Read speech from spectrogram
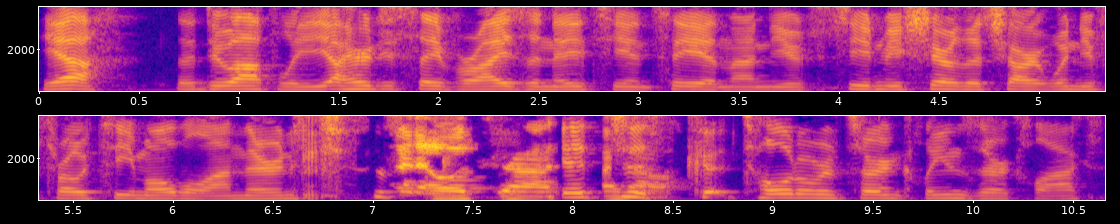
Yeah, the duopoly. I heard you say Verizon, AT and T, and then you've seen me share the chart when you throw T-Mobile on there, and it just, I know it's sad. It I just know. total return cleans their clocks.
